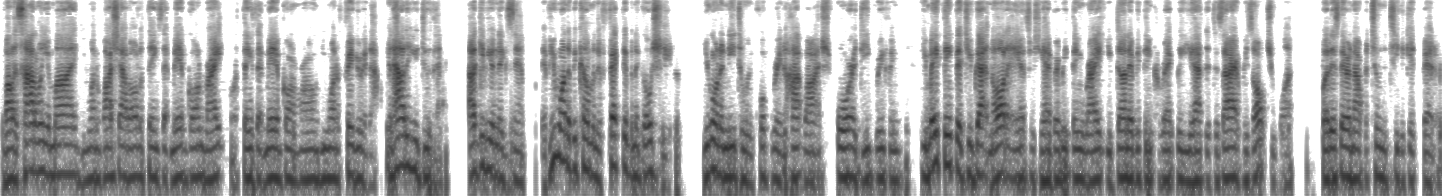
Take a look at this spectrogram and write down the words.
While it's hot on your mind, you want to wash out all the things that may have gone right or things that may have gone wrong. You want to figure it out. And how do you do that? I'll give you an example. If you want to become an effective negotiator, you're going to need to incorporate a hot wash or a debriefing. You may think that you've gotten all the answers, you have everything right, you've done everything correctly, you have the desired result you want, but is there an opportunity to get better?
